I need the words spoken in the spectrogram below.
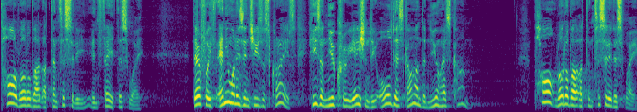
Paul wrote about authenticity in faith this way. Therefore, if anyone is in Jesus Christ, he's a new creation. The old is gone, the new has come. Paul wrote about authenticity this way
